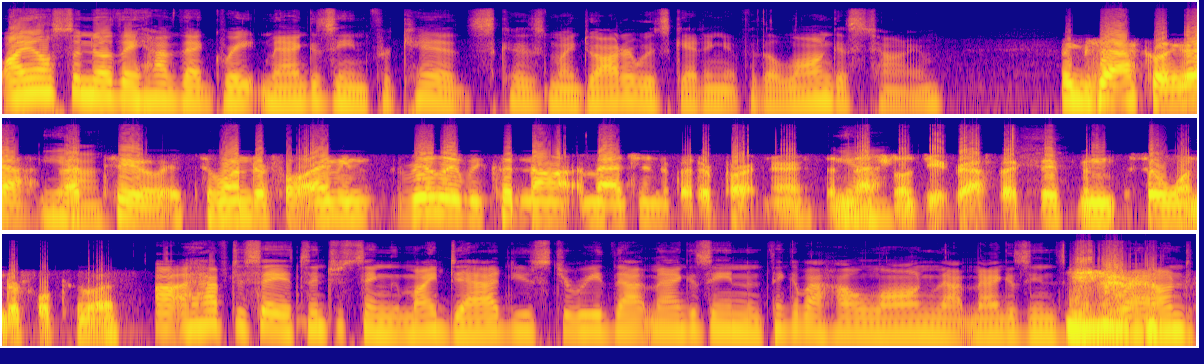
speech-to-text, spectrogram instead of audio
I also know they have that great magazine for kids because my daughter was getting it for the longest time. Exactly. Yeah, Yeah. that too. It's wonderful. I mean, really, we could not imagine a better partner than Yeah. National Geographic. They've been so wonderful to us. I have to say, it's interesting. My dad used to read that magazine, and think about how long that magazine's been around,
